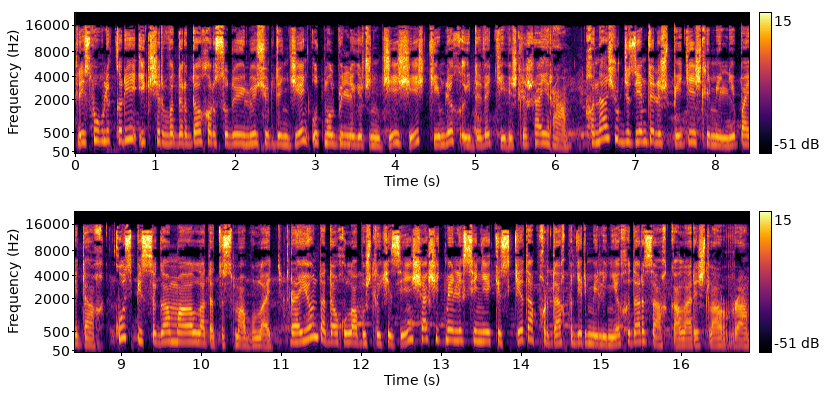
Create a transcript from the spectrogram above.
Республикари икшір вадырда хырсуду үйлі жүрдінжен утмал білігіжінже жеш тимліх ыйдыве тивішлі шайра. Хына жүрдізем тілішпеде ішлемелі пайдақ. Кус писыга мағаллада тысма булайд. Район тада хула бұшлы хезен шак шитмеліксене кеске тапқырдақ підермеліне хыдарзақ калар ішларра.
